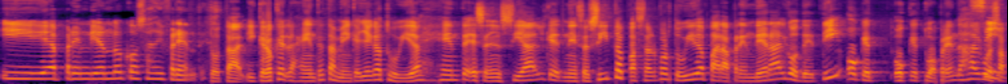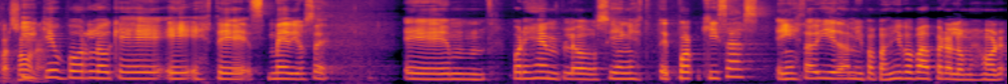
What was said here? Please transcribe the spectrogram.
y aprendiendo cosas diferentes. Total, y creo que la gente también que llega a tu vida es gente esencial que necesita pasar por tu vida para aprender algo de ti o que, o que tú aprendas algo de Sí, esa persona. Y que por lo que eh, este medio sé. Em, por ejemplo, si en este, por- quizás en esta vida mi papá es mi papá, pero a lo mejor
